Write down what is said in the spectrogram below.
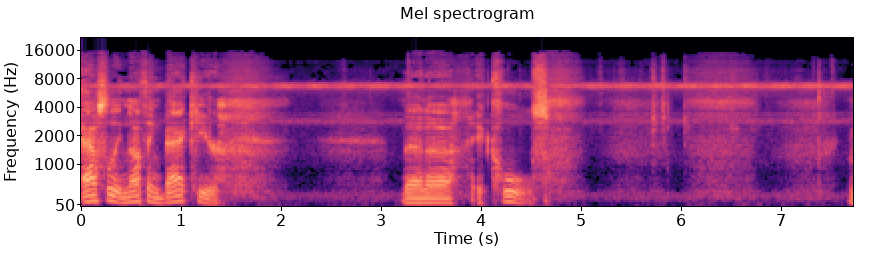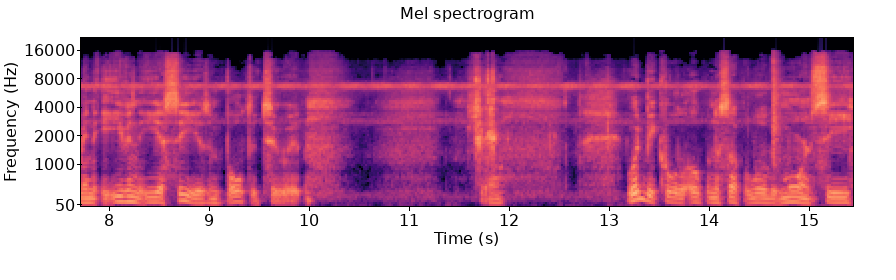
absolutely nothing back here that uh, it cools. I mean, even the ESC isn't bolted to it. So, it would be cool to open this up a little bit more and see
